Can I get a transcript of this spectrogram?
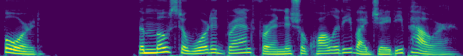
Ford, the most awarded brand for initial quality by JD Power.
